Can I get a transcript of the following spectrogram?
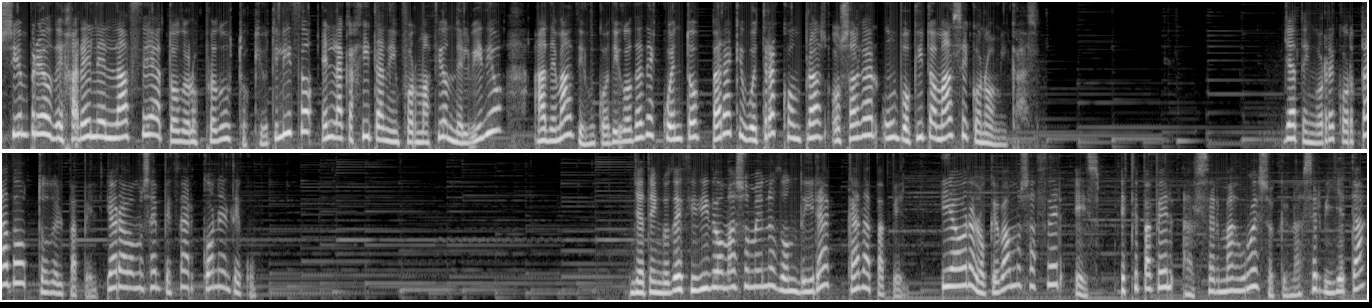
siempre os dejaré el enlace a todos los productos que utilizo en la cajita de información del vídeo, además de un código de descuento para que vuestras compras os salgan un poquito más económicas. Ya tengo recortado todo el papel y ahora vamos a empezar con el decoupage. Ya tengo decidido más o menos dónde irá cada papel. Y ahora lo que vamos a hacer es, este papel al ser más grueso que una servilleta,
